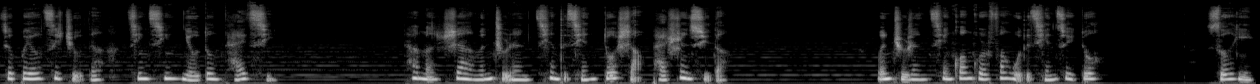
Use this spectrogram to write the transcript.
就不由自主的轻轻扭动抬起。他们是按文主任欠的钱多少排顺序的。文主任欠光棍方武的钱最多，所以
